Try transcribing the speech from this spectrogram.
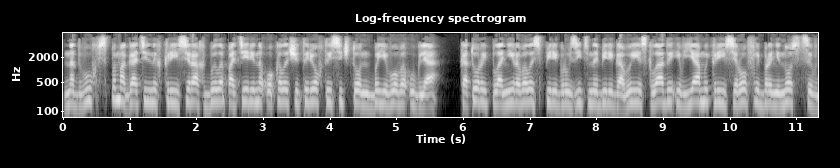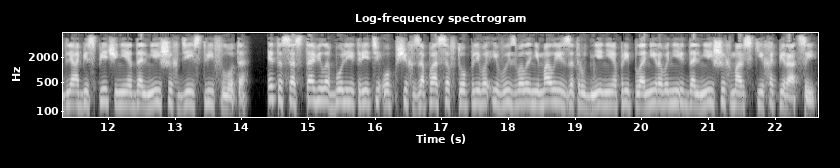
на двух вспомогательных крейсерах было потеряно около 4000 тонн боевого угля, который планировалось перегрузить на береговые склады и в ямы крейсеров и броненосцев для обеспечения дальнейших действий флота. Это составило более трети общих запасов топлива и вызвало немалые затруднения при планировании дальнейших морских операций.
